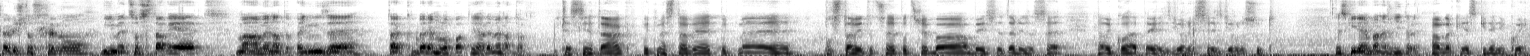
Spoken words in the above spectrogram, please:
Tak když to schrnu, víme, co stavět, máme na to peníze, tak bereme lopaty a jdeme na to. Přesně tak, pojďme stavět, pojďme postavit to, co je potřeba, aby se tady zase daleko lépe jezdilo, než se jezdilo dosud. Hezký den, pane řediteli. Vám taky hezký den, děkuji.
